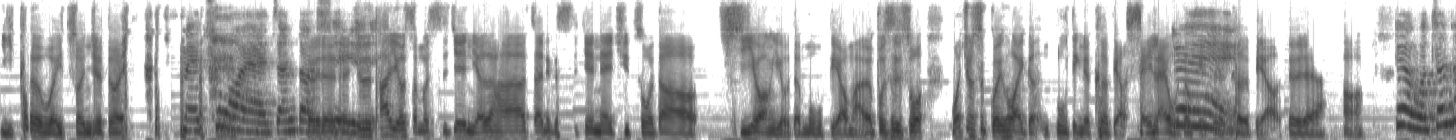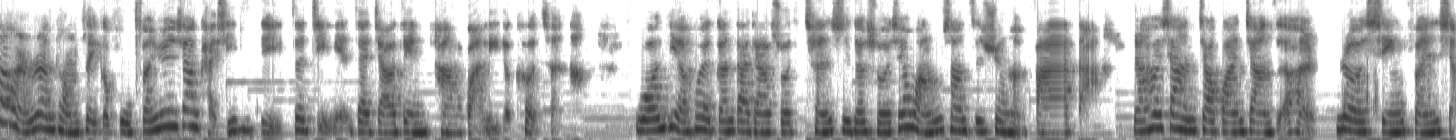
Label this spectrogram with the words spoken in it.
以客为尊就对，没错哎，真的对对对，就是他有什么时间，你要让他在那个时间内去做到希望有的目标嘛，而不是说我就是规划一个很固定的课表，谁来我都给这个课表，对不对啊？哦，对我真的很认同这个部分，因为像凯西自己这几年在教健康管理的课程啊，我也会跟大家说，诚实的说，现在网络上资讯很发达。然后像教官这样子很热心分享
